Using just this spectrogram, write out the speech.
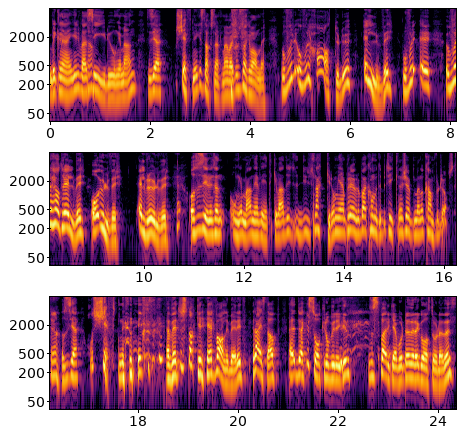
Beklager, hva sier du, unge mann? Så sier jeg «Hold Kjeften, ikke med meg. Jeg vet at du snakker vanlig. Hvorfor, hvorfor hater du elver? Hvorfor, eh, hvorfor hater du elver og ulver? Elver og ulver. Og så sier hun sånn Unge mann, jeg vet ikke hva du, du snakker om. Jeg prøver å bare komme til butikken og kjøpe meg noen Camphor Drops. Ja. Og så sier jeg hold kjeften din. Jeg vet du snakker helt vanlig, Berit. Reis deg opp. Eh, Du er ikke så krum i ryggen. Og så sparker jeg bort den gåstolen hennes.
